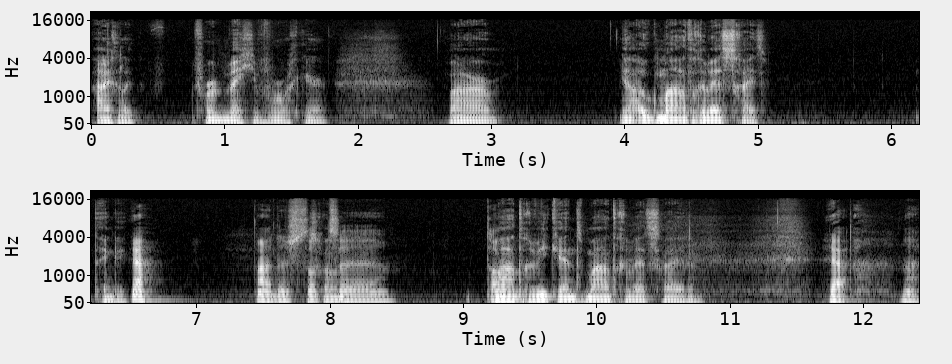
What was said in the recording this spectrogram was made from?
eigenlijk, voor het beetje vorige keer. Maar ja, ook matige wedstrijd, denk ik. nou, dus dat... gewoon eh, dan, Matig weekend, matige wedstrijden. nou,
